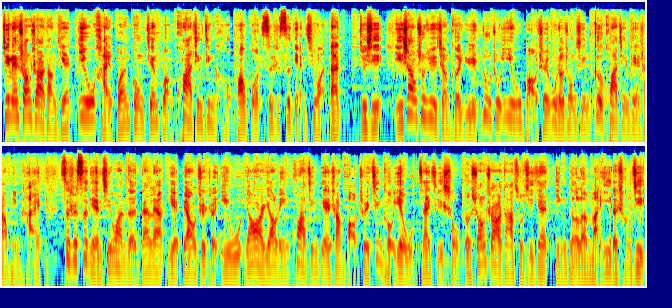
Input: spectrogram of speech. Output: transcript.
今年双十二当天，义乌海关共监管跨境进口包裹四十四点七万单。据悉，以上数据整合于入驻义乌保税物流中心各跨境电商平台，四十四点七万的单量也标志着义乌幺二幺零跨境电商保税进口业务在其首个双十二大促期间赢得了满意的成绩。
